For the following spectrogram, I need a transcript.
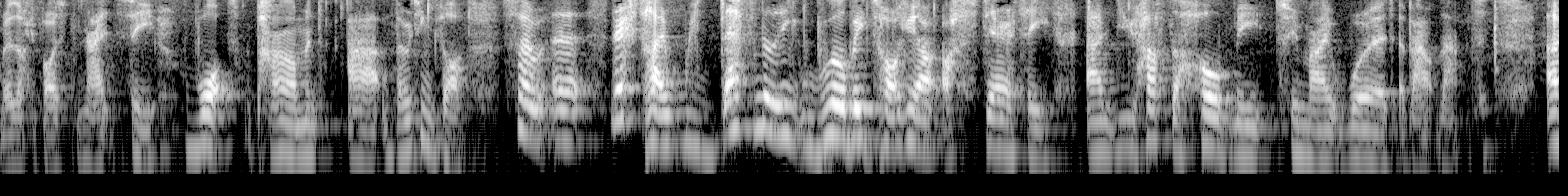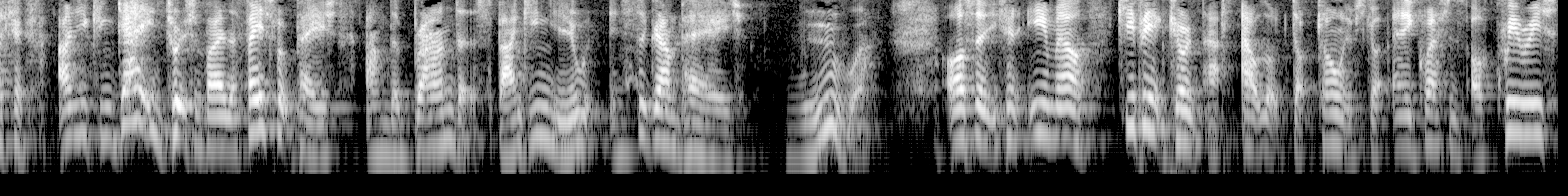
We're looking forward to tonight to see what Parliament are voting for. So, uh, next time we definitely will be talking about austerity, and you have to hold me to my word about that. Okay, and you can get in touch via the Facebook page and the brand spanking new Instagram page. Woo! Also, you can email keeping it current at outlook.com if you've got any questions or queries.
